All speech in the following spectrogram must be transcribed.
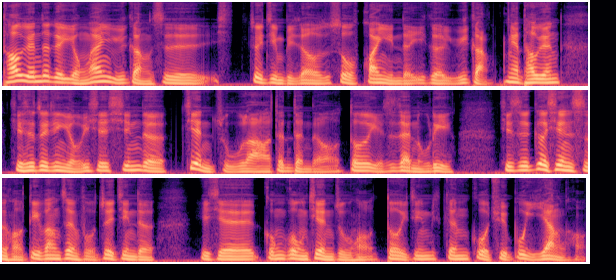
桃园这个永安渔港是最近比较受欢迎的一个渔港。那桃园其实最近有一些新的建筑啦等等的哦，都也是在努力。其实各县市哈地方政府最近的一些公共建筑哈，都已经跟过去不一样了哈。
